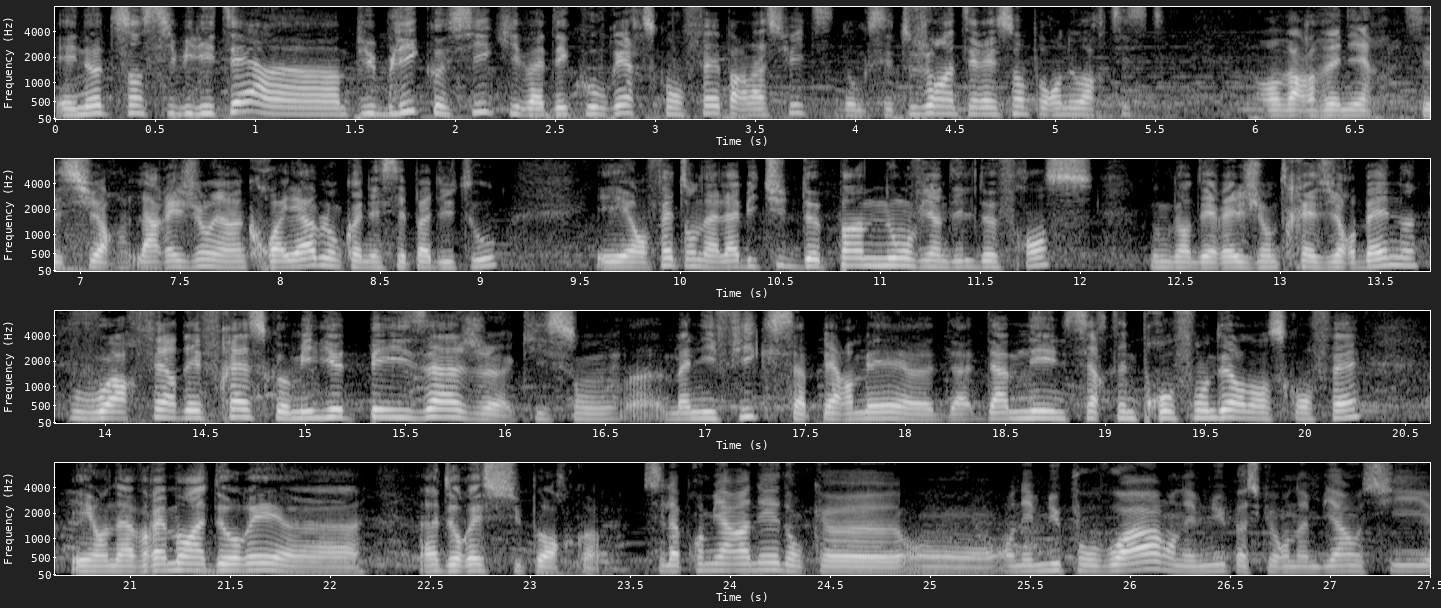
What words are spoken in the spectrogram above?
et notre sensibilité à un public aussi qui va découvrir ce qu'on fait par la suite. Donc c'est toujours intéressant pour nous artistes. On va revenir, c'est sûr. La région est incroyable, on ne connaissait pas du tout. Et en fait, on a l'habitude de peindre, nous on vient d'Île-de-France, donc dans des régions très urbaines. Pouvoir faire des fresques au milieu de paysages qui sont euh, magnifiques, ça permet euh, d'a- d'amener une certaine profondeur dans ce qu'on fait. Et on a vraiment adoré, euh, ce support. C'est la première année, donc on, est venu pour voir, on est venu parce qu'on aime bien aussi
